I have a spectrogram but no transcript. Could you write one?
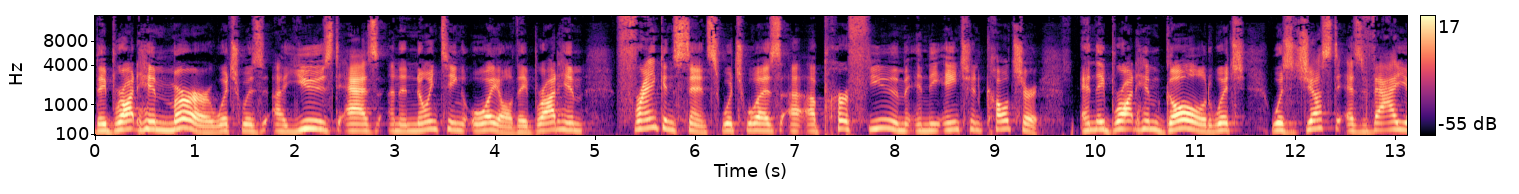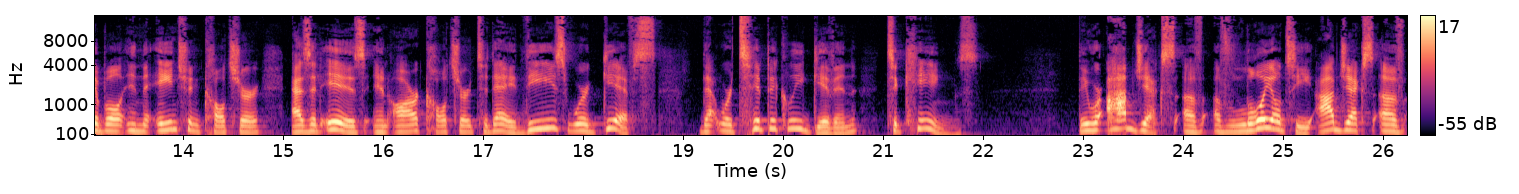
They brought him myrrh, which was uh, used as an anointing oil. They brought him frankincense, which was a, a perfume in the ancient culture. And they brought him gold, which was just as valuable in the ancient culture as it is in our culture today. These were gifts that were typically given to kings. They were objects of, of loyalty, objects of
